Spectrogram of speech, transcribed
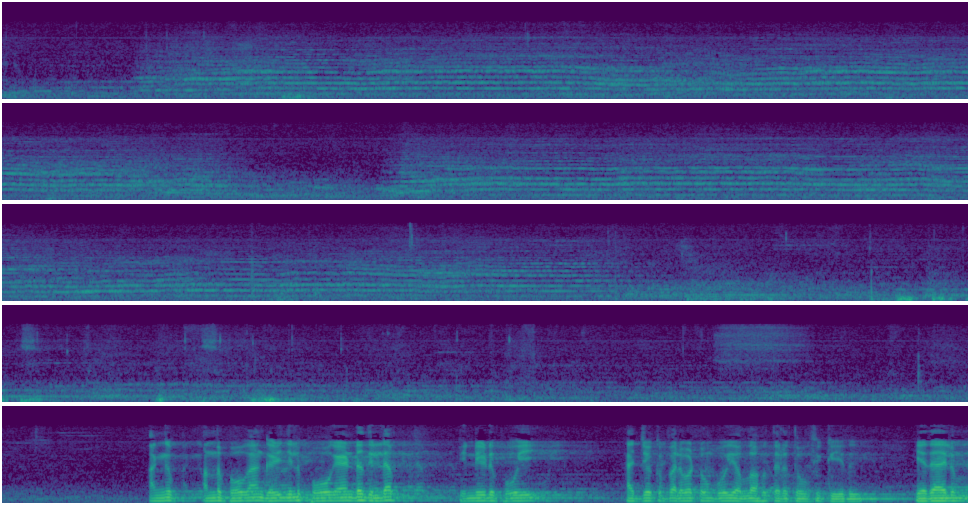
അങ്ങ് അന്ന് പോകാൻ കഴിഞ്ഞില്ല പോകേണ്ടതില്ല. പിന്നീട് പോയി ഹജ്ജൊക്കെ പലവട്ടവും പോയി അള്ളാഹു തല തോഫിക്ക് ചെയ്ത്. ഏതായാലും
